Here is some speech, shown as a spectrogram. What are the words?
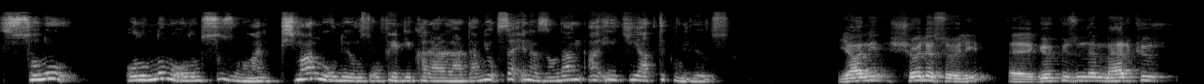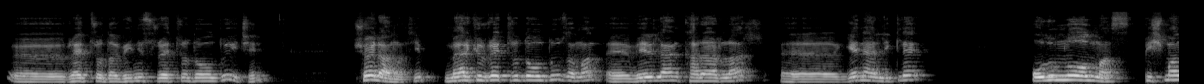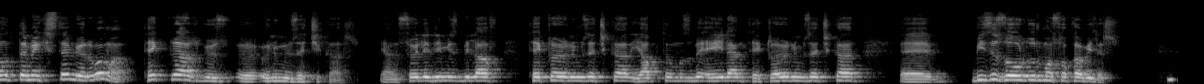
sonu olumlu mu olumsuz mu? Hani pişman mı oluyoruz o fevri kararlardan yoksa en azından "Aa, iyi ki yaptık mı diyoruz? Yani şöyle söyleyeyim, e, gökyüzünde Merkür e, retroda, Venüs retroda olduğu için şöyle anlatayım. Merkür retroda olduğu zaman e, verilen kararlar e, genellikle olumlu olmaz. Pişmanlık demek istemiyorum ama tekrar göz, e, önümüze çıkar. Yani söylediğimiz bir laf tekrar önümüze çıkar, yaptığımız bir eylem tekrar önümüze çıkar, E, bizi zor duruma sokabilir.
